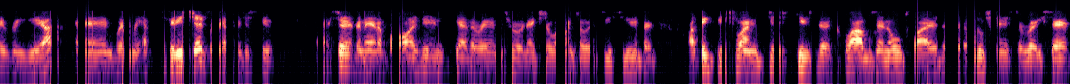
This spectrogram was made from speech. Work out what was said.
every year, and when we have to finish it, we have to just do a certain amount of byes in, gather in through an extra one to us this year. But I think this one just gives the clubs and all players a little chance to reset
